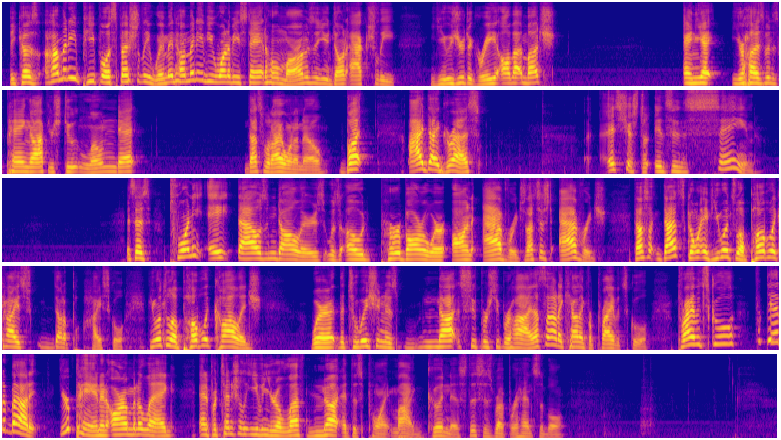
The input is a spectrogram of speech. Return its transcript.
Because how many people, especially women, how many of you want to be stay-at-home moms and you don't actually use your degree all that much? And yet your husband's paying off your student loan debt? That's what I want to know. But I digress. It's just, it's insane. It says $28,000 was owed per borrower on average. That's just average. That's like that's going if you went to a public high not a high school. If you went to a public college where the tuition is not super super high, that's not accounting for private school. Private school, forget about it. You're paying an arm and a leg and potentially even your left nut at this point. My goodness, this is reprehensible.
